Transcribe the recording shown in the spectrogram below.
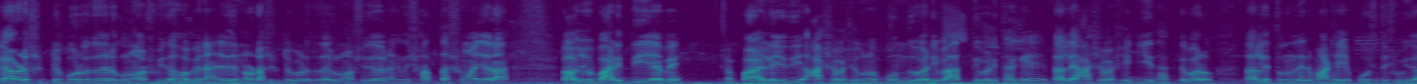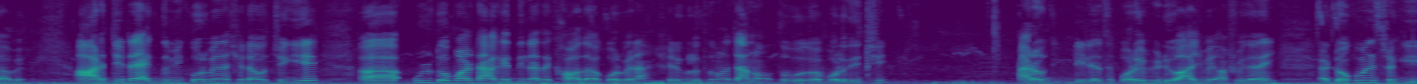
এগারোটা শিফটে পড়বে তাদের কোনো অসুবিধা হবে না। যাদের নটা শিফটে পড়বে তাদের কোনো অসুবিধা হবে না। কিন্তু সাতটার সময় যারা ভাবছ বাড়ির দিয়ে যাবে, পারলে যদি আশেপাশে কোনো বন্ধু বাড়ি বা আত্মীয় বাড়ি থাকে, তাহলে আশেপাশে গিয়ে থাকতে পারো। তাহলে তোমাদের মাঠে পৌঁছতে সুবিধা হবে। আর যেটা একদমই করবে না, সেটা হচ্ছে গিয়ে উল্টো পাল্টা আগের দিন রাতে খাওয়া দাওয়া করবে না। সেগুলো তো তোমরা জানো তবু বলে দিচ্ছি। আরও ডিটেলসে পরে ভিডিও আসবে, অসুবিধা নেই। ডকুমেন্টসটা কী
